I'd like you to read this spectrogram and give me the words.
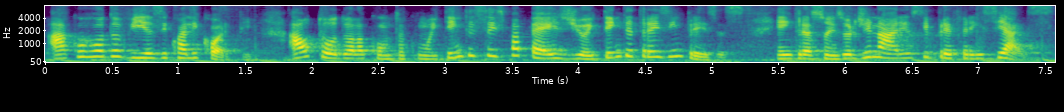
Aco Rodovias e Qualicorp. Ao todo, ela conta com 86 papéis de 83 empresas, entre ações ordinárias e preferenciais.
